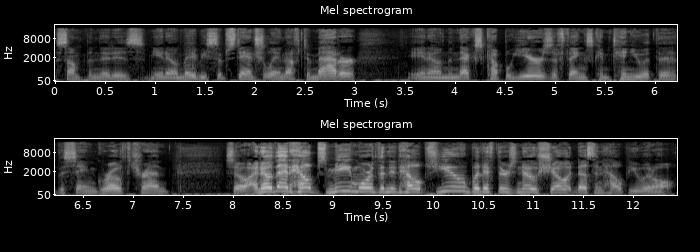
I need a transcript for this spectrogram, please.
something that is, you know, maybe substantially enough to matter, you know, in the next couple years if things continue at the, the same growth trend. So I know that helps me more than it helps you, but if there's no show, it doesn't help you at all.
